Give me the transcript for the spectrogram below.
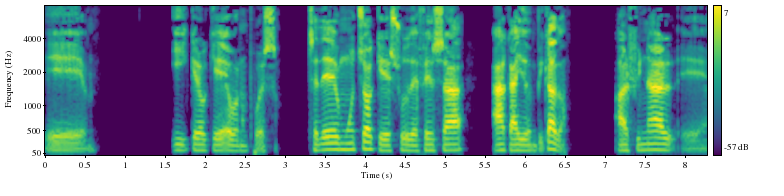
Eh, y creo que, bueno, pues se debe mucho a que su defensa ha caído en picado. Al final, eh,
